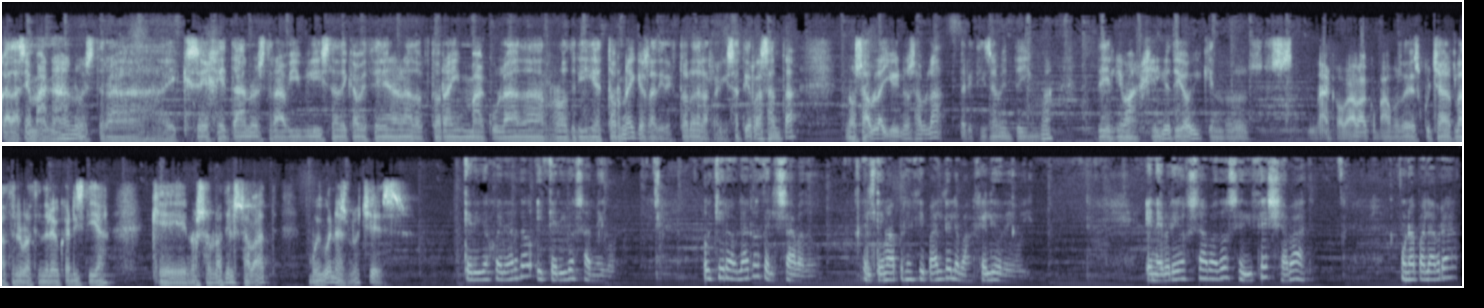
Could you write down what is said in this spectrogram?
Cada semana nuestra exégeta, nuestra biblista de cabecera, la doctora Inmaculada Rodríguez Torne, que es la directora de la revista Tierra Santa, nos habla y hoy nos habla precisamente Inma del Evangelio de hoy que nos acababa, acabamos de escuchar la celebración de la Eucaristía, que nos habla del Sabbat. Muy buenas noches. Querido Gerardo y queridos amigos, hoy quiero hablaros del sábado, el tema principal del Evangelio de hoy. En hebreo sábado se dice Shabbat, una palabra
